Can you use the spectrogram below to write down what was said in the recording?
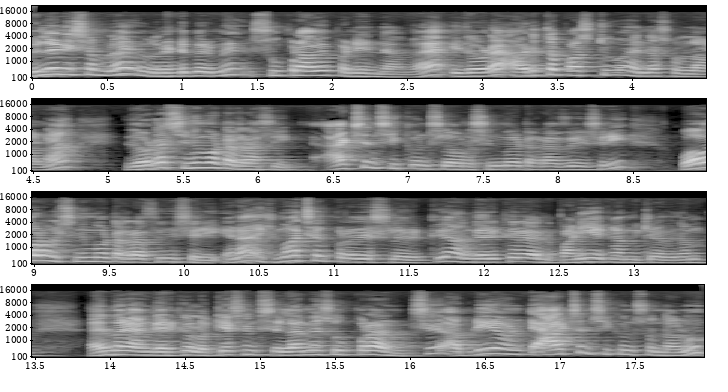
வில்லனிசமில் இவங்க ரெண்டு பேருமே சூப்பராகவே பண்ணியிருந்தாங்க. இதோட அடுத்த பாசிட்டிவாக என்ன சொல்லலாம்னா இதோட சினிமோட்டோகிராஃபி ஆக்ஷன் சீக்வன்ஸில் வர சினிமோட்டோகிராஃபியும் சரி ஓவரால் சினிமோட்டோகிராஃபியும் சரி. ஏன்னா ஹிமாச்சல் பிரதேஷில் இருக்குது அங்கே இருக்கிற அந்த பனியை காமிக்கிற விதம் அதே மாதிரி அங்கே இருக்க லொக்கேஷன்ஸ் எல்லாமே சூப்பராக இருந்துச்சு. அப்படியே வந்துட்டு ஆக்ஷன் சீக்வன்ஸ் வந்தாலும்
